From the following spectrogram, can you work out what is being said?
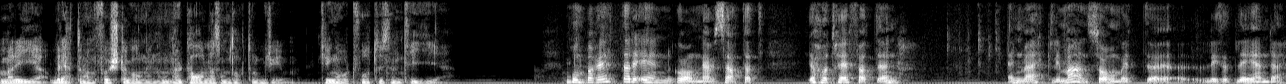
Maria berättar om första gången hon hör talas om Dr. Grym, kring år 2010. Hon berättade en gång när vi satt att jag har träffat en, en märklig man, sa hon med ett uh, litet leende.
